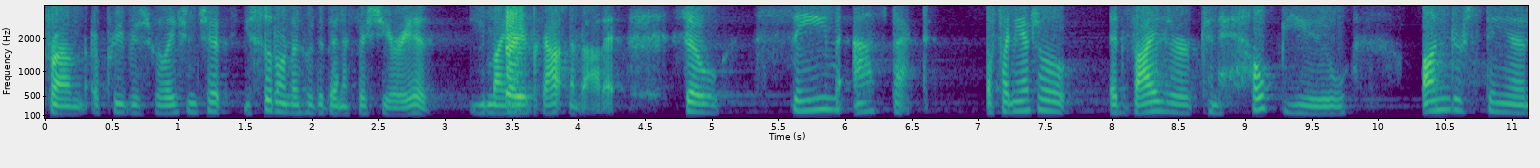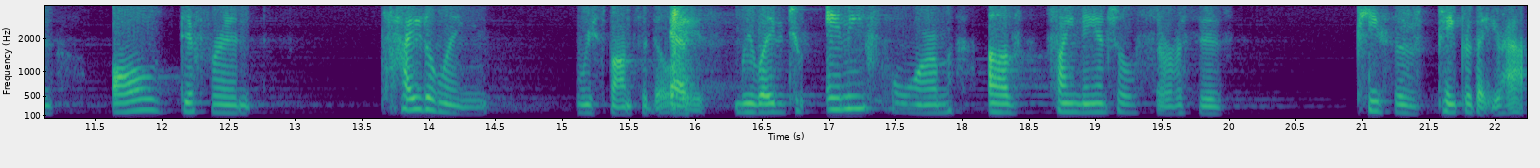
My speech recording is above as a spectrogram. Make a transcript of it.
from a previous relationship, you still don't know who the beneficiary is. You might right. have forgotten about it. So, same aspect. A financial advisor can help you understand all different titling responsibilities yes. related to any form of financial services piece of paper that you have.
